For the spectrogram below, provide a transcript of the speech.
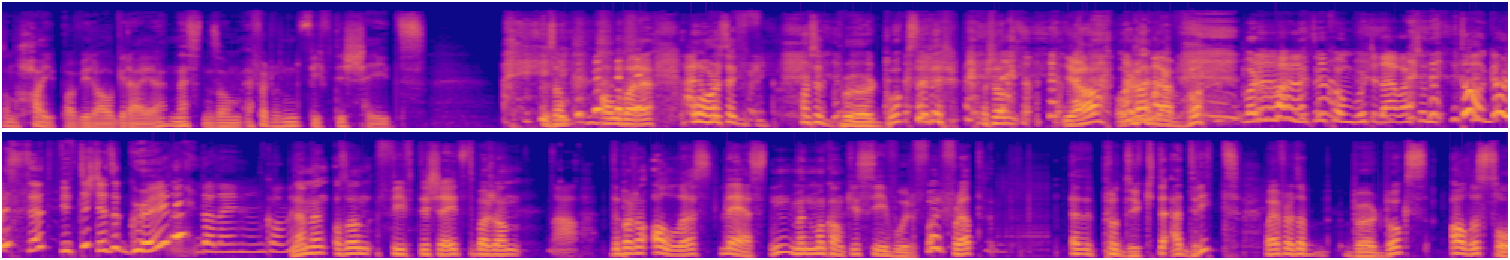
sånn hypa viral greie. Nesten som Jeg følte det var sånn Fifty Shades. Liksom, alle bare Å, har du sett, har du sett Bird Box, eller? Og sånn, ja, og Var du det er mange- ræva. Var det mange som kom bort til deg og var sånn Tage, har du sett Fifty Shades of Grey, eller? Da den kom ut? Nei, men og sånn Fifty Shades, det er bare sånn Det er bare sånn alle leste den, men man kan ikke si hvorfor. Fordi at eh, produktet er dritt. Og jeg føler at Birdbox Alle så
